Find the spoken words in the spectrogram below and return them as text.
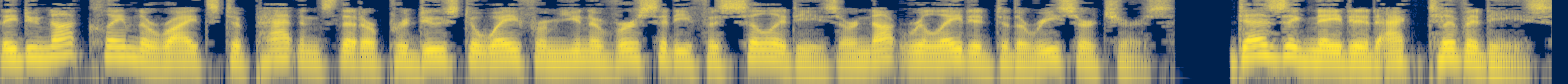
They do not claim the rights to patents that are produced away from university facilities or not related to the researcher's designated activities.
